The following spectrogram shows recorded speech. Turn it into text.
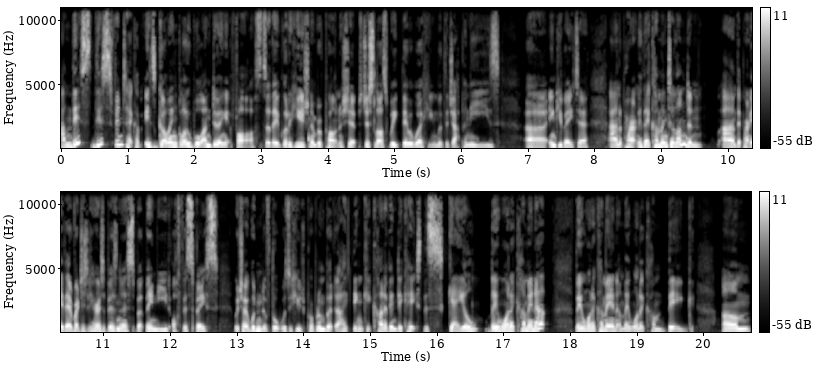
and this, this fintech hub is going global and doing it fast. So they've got a huge number of partnerships. Just last week, they were working with the Japanese, uh, incubator, and apparently they're coming to London and apparently they're registered here as a business, but they need office space, which I wouldn't have thought was a huge problem. But I think it kind of indicates the scale they want to come in at. They want to come in and they want to come big. Um,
